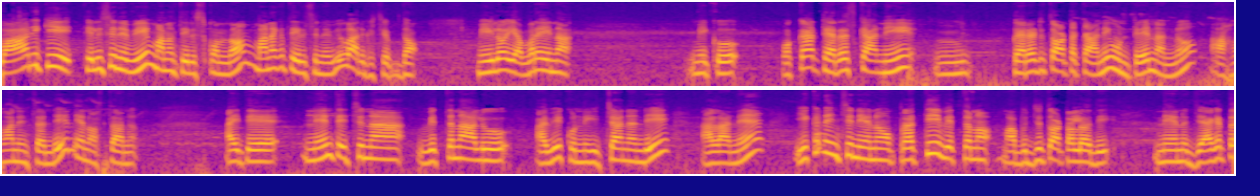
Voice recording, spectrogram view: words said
వారికి తెలిసినవి మనం తెలుసుకుందాం మనకు తెలిసినవి వారికి చెప్దాం. మీలో ఎవరైనా మీకు ఒక టెర్రస్ కానీ పెరటి తోట కానీ ఉంటే నన్ను ఆహ్వానించండి నేను వస్తాను. అయితే నేను తెచ్చిన విత్తనాలు అవి కొన్ని ఇచ్చానండి. అలానే ఇక నుంచి నేను ప్రతి విత్తనం మా బుజ్జి తోటలోది నేను జాగ్రత్త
